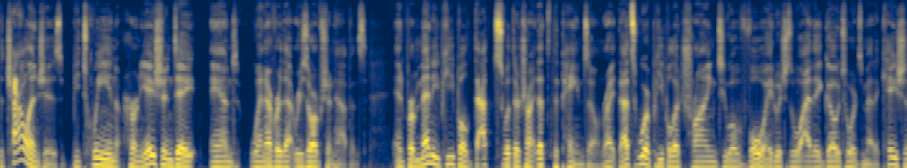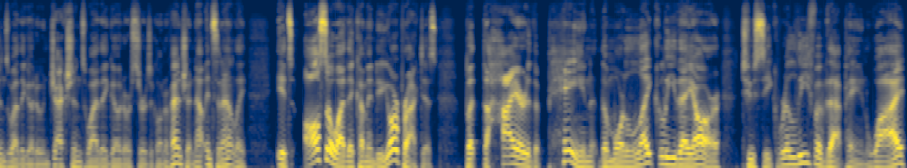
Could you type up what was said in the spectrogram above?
the challenge is between herniation date and whenever that resorption happens. And for many people, that's what they're trying. That's the pain zone, right? That's where people are trying to avoid, which is why they go towards medications, why they go to injections, why they go to surgical intervention. Now, incidentally, it's also why they come into your practice. But the higher the pain, the more likely they are to seek relief of that pain. Why?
